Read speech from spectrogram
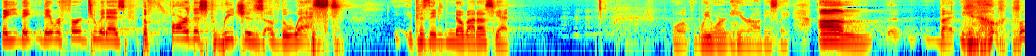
They, they, they referred to it as the farthest reaches of the West because they didn't know about us yet. Well, we weren't here, obviously. Um, but, you know,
